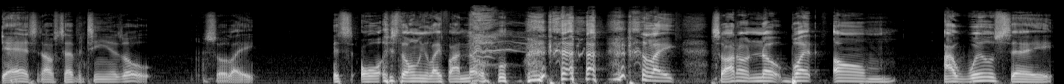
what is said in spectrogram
dad since I was 17 years old. So like, it's all it's the only life I know. like, so I don't know, but um, I will say,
